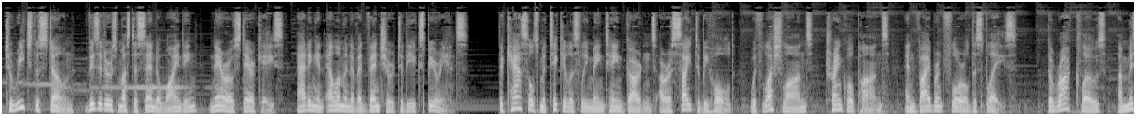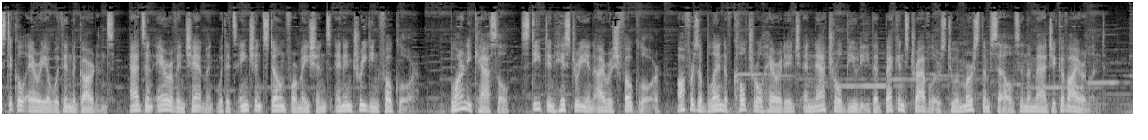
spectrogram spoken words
To reach the stone, visitors must ascend a winding, narrow staircase, adding an element of adventure to the experience. The castle's meticulously maintained gardens are a sight to behold, with lush lawns, tranquil ponds, and vibrant floral displays. The Rock Close, a mystical area within the gardens, adds an air of enchantment with its ancient stone formations and intriguing folklore. Blarney Castle, steeped in history and Irish folklore, offers a blend of cultural heritage and natural beauty that beckons travelers to immerse themselves in the magic of Ireland.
